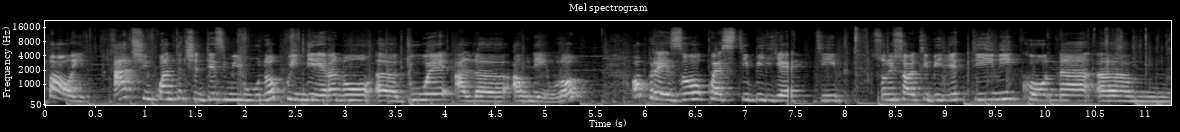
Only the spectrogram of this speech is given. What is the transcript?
Poi a 50 centesimi l'uno, quindi erano 2 uh, a 1 euro, ho preso questi biglietti sono i soliti bigliettini con um,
